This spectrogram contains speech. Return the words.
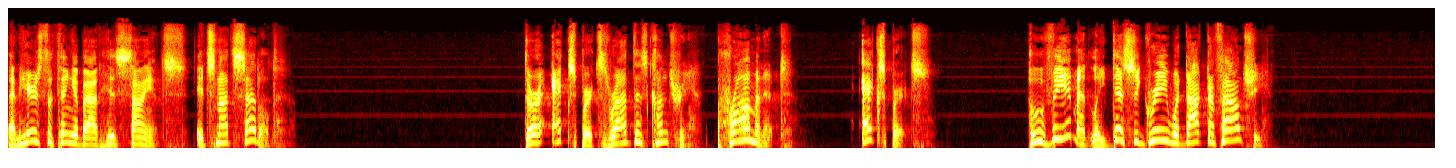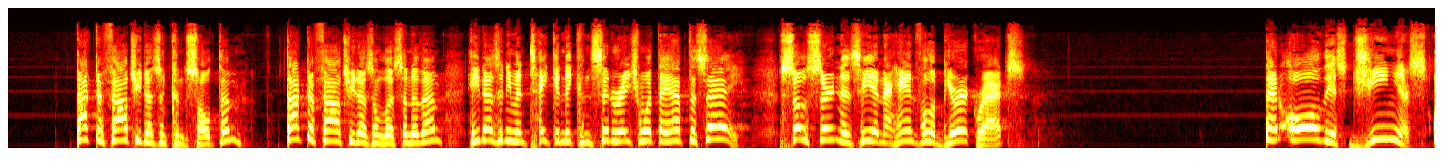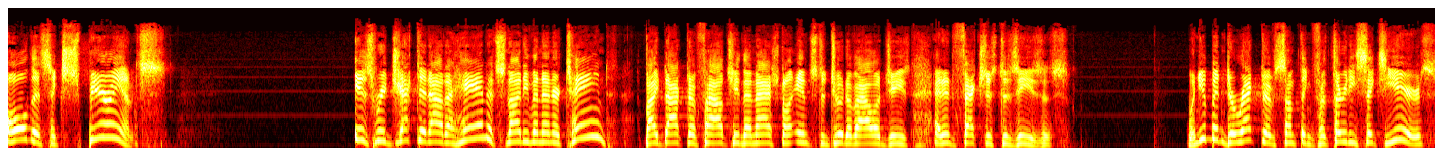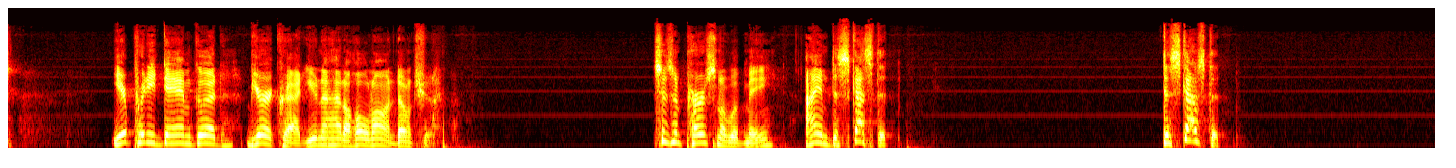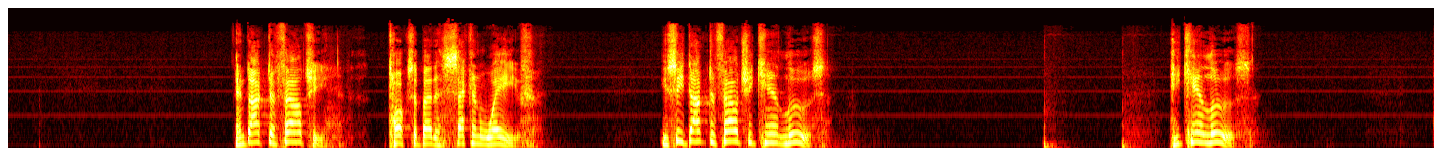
And here's the thing about his science it's not settled. There are experts throughout this country, prominent experts who vehemently disagree with Dr. Fauci. Dr. Fauci doesn't consult them. Dr. Fauci doesn't listen to them. He doesn't even take into consideration what they have to say. So certain is he and a handful of bureaucrats that all this genius, all this experience is rejected out of hand. It's not even entertained by Dr. Fauci, the National Institute of Allergies and Infectious Diseases. When you've been director of something for 36 years, You're pretty damn good bureaucrat. You know how to hold on, don't you? This isn't personal with me. I am disgusted. Disgusted. And Dr. Fauci talks about a second wave. You see, Dr. Fauci can't lose. He can't lose.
